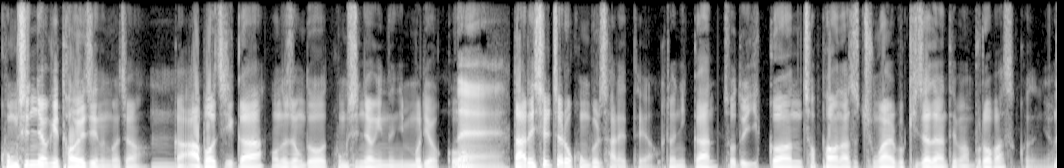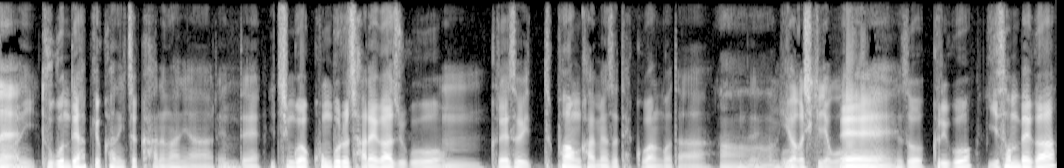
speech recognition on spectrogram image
공신력이 더해지는 거죠. 음. 그러니까 아버지가 어느 정도 공신력 있는 인물이었고, 네. 딸이 실제로 공부를 잘했대요. 그러니까 저도 이 건 접하고 나서 중앙일보 기자들한테만 물어봤었거든요. 네. 아니 두 군데 합격하는 게 진짜 가능하냐 그랬는데 이 친구가 공부를 잘해가지고 음. 그래서 이 특파원 가면서 데리고 간 거다. 아, 네, 뭐- 유학을 시키려고. 예. 그래서 그리고 이 선배가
